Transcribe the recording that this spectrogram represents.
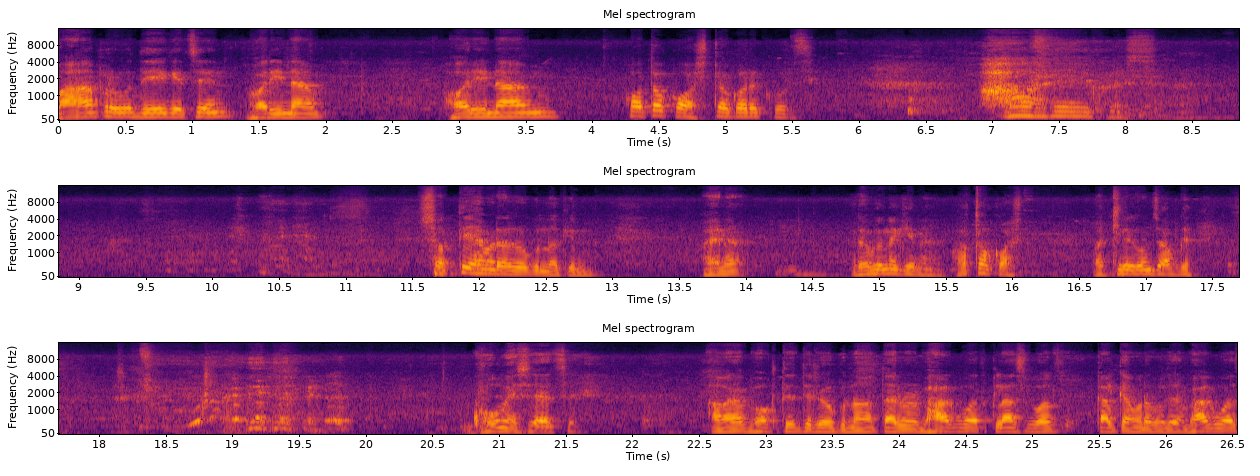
মহাপ্রভু দিয়ে গেছেন হরিনাম। হরিনাম কত কষ্ট করে করছে। হরে কৃষ্ণ। সত্যি আমরা রোগন কিন্তু হয় না? রোগন কি না কত কষ্ট। বা কীরকম জবকে ঘুম এসে আছে। আমরা ভক্তিদের রোগন তারপর ভাগবত ক্লাস বল কালকে আমরা বলছিলাম, ভাগবত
